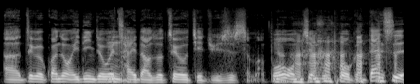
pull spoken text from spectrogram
呃，这个观众一定就会猜到说最后结局是什么。嗯、不过我们先不破梗，但是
